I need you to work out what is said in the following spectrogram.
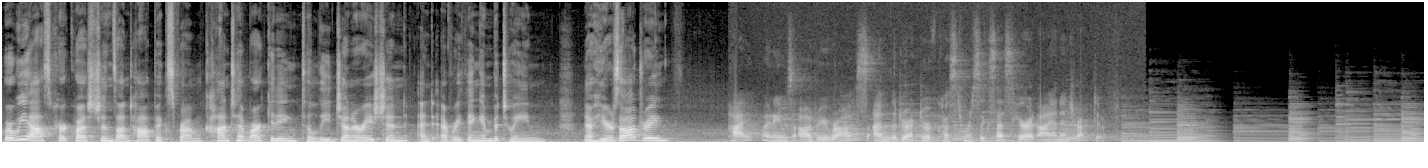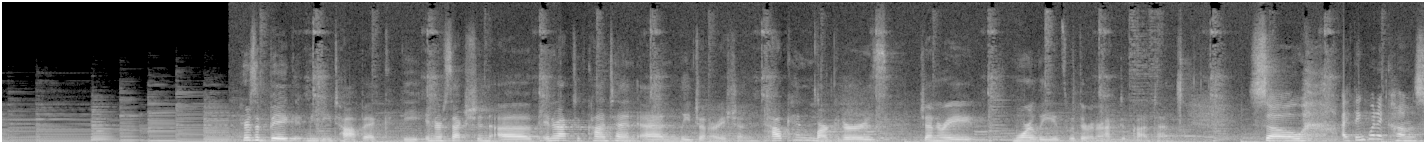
where we ask her questions on topics from content marketing to lead generation and everything in between. Now, here's Audrey. Hi, my name is Audrey Ross. I'm the Director of Customer Success here at Ion Interactive. Here's a big, meaty topic the intersection of interactive content and lead generation. How can marketers generate more leads with their interactive content? So, I think when it comes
